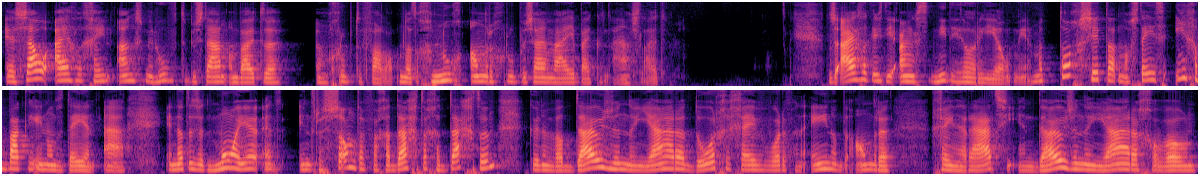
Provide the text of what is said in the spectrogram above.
er zou eigenlijk geen angst meer hoeven te bestaan om buiten een groep te vallen, omdat er genoeg andere groepen zijn waar je bij kunt aansluiten. Dus eigenlijk is die angst niet heel reëel meer. Maar toch zit dat nog steeds ingebakken in ons DNA. En dat is het mooie, het interessante van gedachten. Gedachten kunnen wel duizenden jaren doorgegeven worden van de een op de andere generatie. En duizenden jaren gewoon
